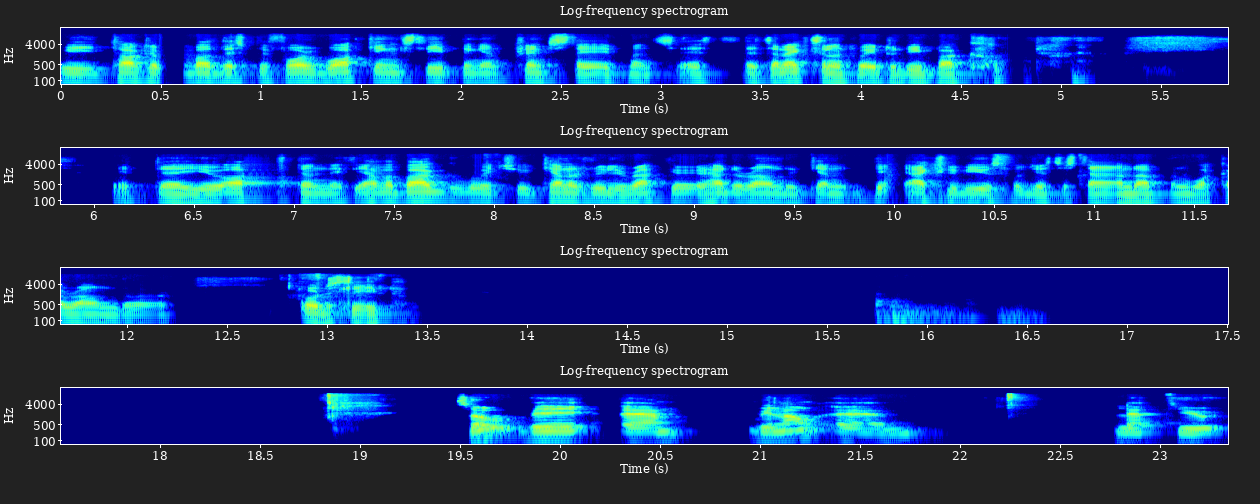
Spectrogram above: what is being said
we talked about this before, walking, sleeping, and print statements. It's, it's an excellent way to debug code. It, uh, you often, if you have a bug which you cannot really wrap your head around, it can actually be useful just to stand up and walk around or go to sleep. So we um, now um, let you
